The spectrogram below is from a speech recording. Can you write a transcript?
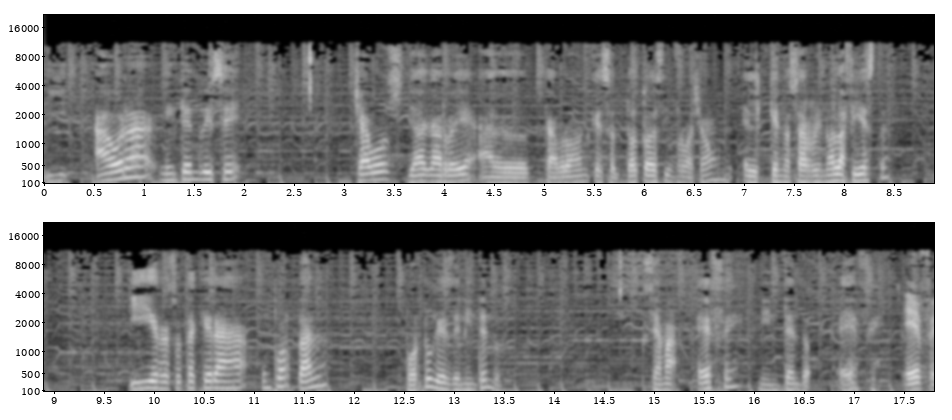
Y ahora Nintendo dice, chavos, ya agarré al cabrón que soltó toda esta información, el que nos arruinó la fiesta. Y resulta que era un portal portugués de Nintendo. Se llama F Nintendo. F. F.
